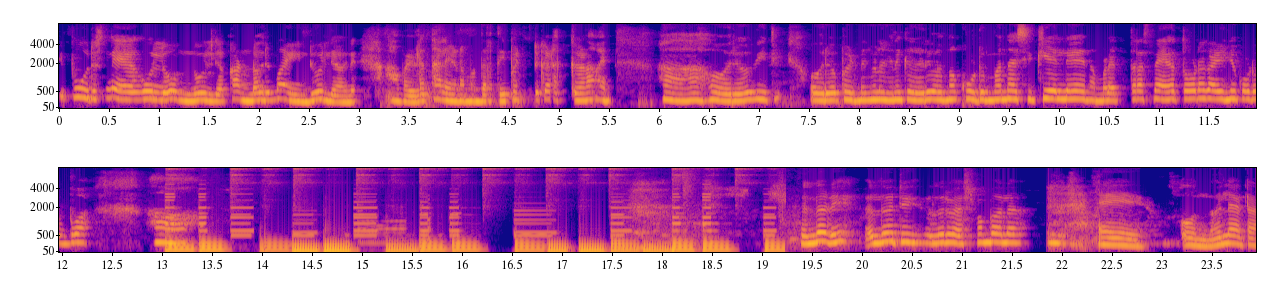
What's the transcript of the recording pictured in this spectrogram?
ഇപ്പോൾ ഒരു സ്നേഹമില്ല ഒന്നുമില്ല. കണ്ട ഒരു മൈൻഡും ഇല്ല അവന്. അവളുടെ തലയണ മന്ത്രത്തിൽ പെട്ട് കിടക്കുകയാണ് അവൻ. ആ ഓരോ വിധി. ഓരോ പെണ്ണുങ്ങൾ ഇങ്ങനെ കയറി വന്ന കുടുംബം നശിക്കുകയല്ലേ? നമ്മൾ എത്ര സ്നേഹത്തോടെ കഴിഞ്ഞു കൊടുക്കുക ആ. എന്താടി? എന്താ പറ്റി? എന്തൊരു വിഷമം പോലെ? ഏ ഒന്നുമില്ല കേട്ടോ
